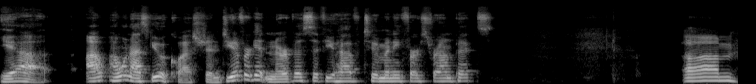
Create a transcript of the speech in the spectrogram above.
Yeah, I, I want to ask you a question. Do you ever get nervous if you have too many first round picks? Um,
